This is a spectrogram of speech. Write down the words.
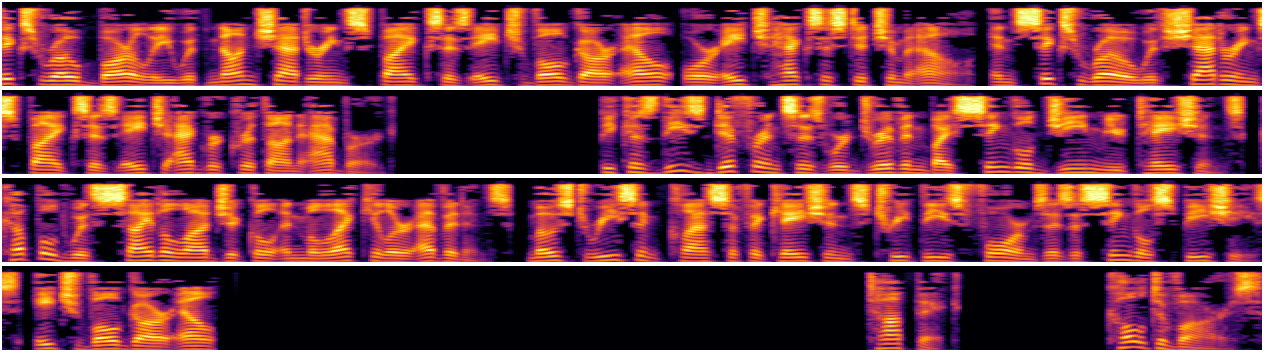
6-row barley with non-shattering spikes as H. vulgar L or H. hexastichum L, and 6-row with shattering spikes as H. agriocrithon aberg. Because these differences were driven by single gene mutations, coupled with cytological and molecular evidence, most recent classifications treat these forms as a single species, H. vulgar L. Cultivars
